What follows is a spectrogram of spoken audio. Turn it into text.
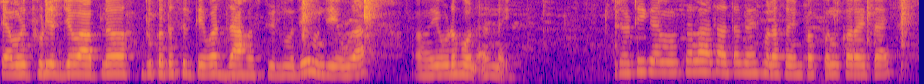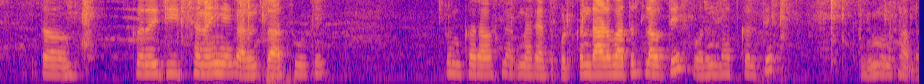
त्यामुळे थोडी जेव्हा आपलं दुखत असेल तेव्हाच जा हॉस्पिटलमध्ये. म्हणजे एवढा एवढं होणार नाही. तर ठीक आहे मग चला आता आता काय मला स्वयंपाक पण करायचा आहे. तर करायची इच्छा नाही आहे कारण त्रास होते पण करावंच लागणार आहे आता पटकन डाळ भातच लावते वरण भात करते. आणि मग झालं.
